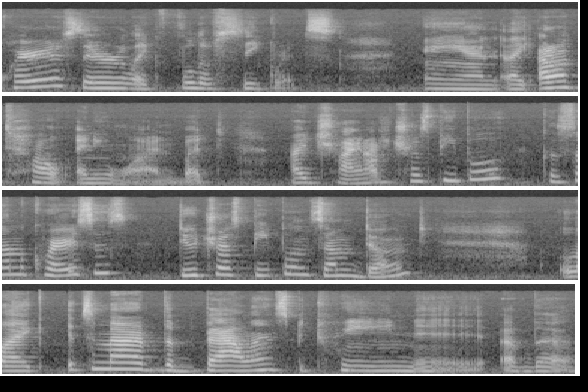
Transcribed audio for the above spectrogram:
Aquarius, they're like full of secrets, and like I don't tell anyone, but I try not to trust people because some Aquariuses do trust people and some don't. Like it's a matter of the balance between uh, of the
